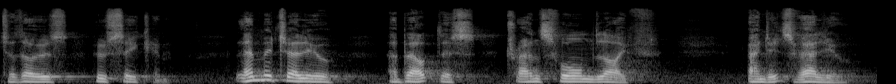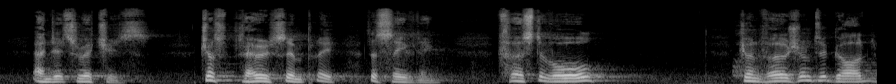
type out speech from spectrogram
to those who seek him. Let me tell you about this transformed life and its value and its riches, just very simply this evening. First of all, conversion to God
